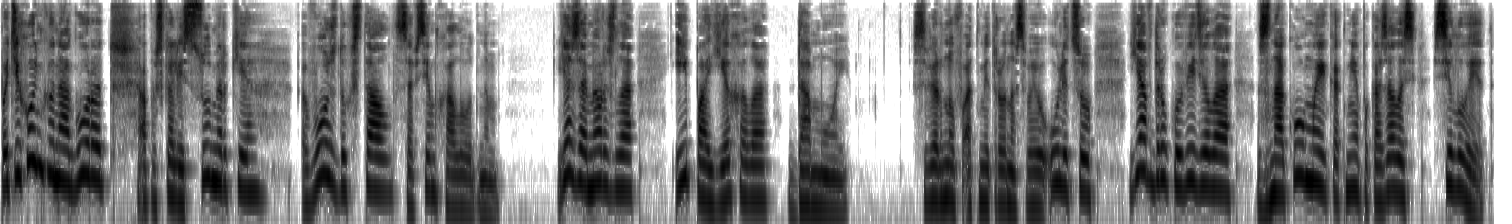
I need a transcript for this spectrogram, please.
Потихоньку на город опускались сумерки, воздух стал совсем холодным. Я замерзла и поехала домой. Свернув от метро на свою улицу, я вдруг увидела знакомый, как мне показалось, силуэт.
